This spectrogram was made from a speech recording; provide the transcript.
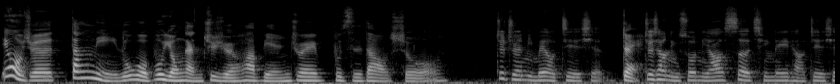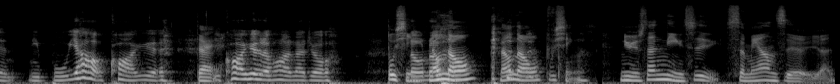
因为我觉得当你如果不勇敢拒绝的话，别人就会不知道说。就觉得你没有界限，对，就像你说你要设清那一条界限，你不要跨越，对，你跨越的话那就不行 no no no no, no 不行。女生你是什么样子的人，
